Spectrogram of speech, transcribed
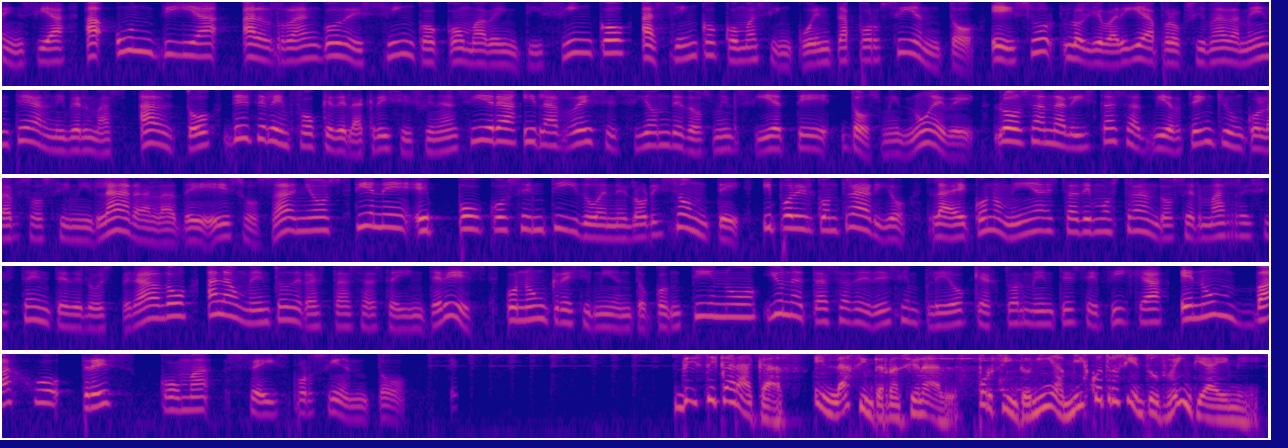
a un día al rango de 5,25 a 5,50%. Eso lo llevaría aproximadamente al nivel más alto desde el enfoque de la crisis financiera y la recesión de 2007-2009. Los analistas advierten que un colapso similar a la de esos años tiene eh, poco sentido en el horizonte y por el contrario, la economía está demostrando ser más resistente de lo esperado al aumento de las tasas de interés, con un crecimiento continuo y una tasa de desempleo que actualmente se fija en un bajo 3,6%. Desde Caracas, Enlace Internacional, por sintonía 1420 AM.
